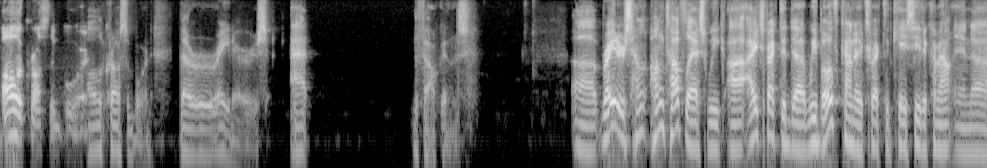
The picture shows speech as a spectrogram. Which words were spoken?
All across the board. all across the board. The Raiders at the Falcons. Uh, Raiders hung, hung tough last week. Uh, I expected, uh, we both kind of expected KC to come out and uh,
